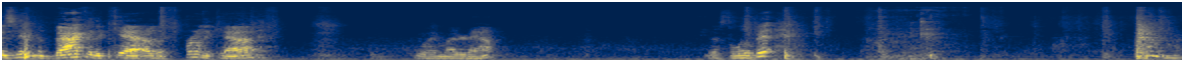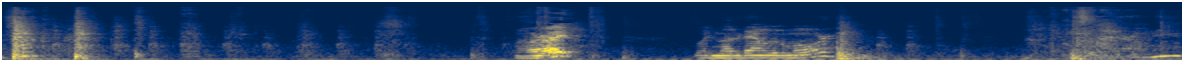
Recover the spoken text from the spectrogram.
is hitting the back of the cab, or the front of the cab. Go ahead and let her down. Just a little bit. All right. Go ahead and let her down a little more. Slide her on in.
